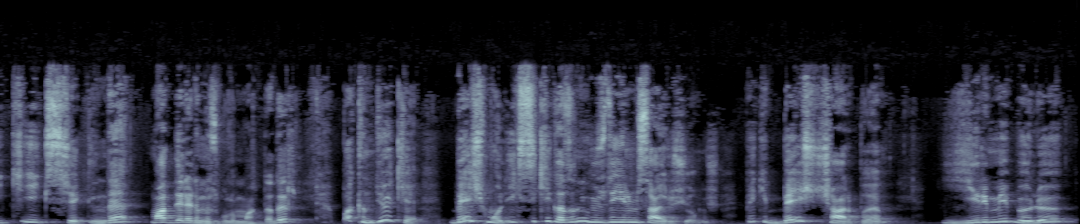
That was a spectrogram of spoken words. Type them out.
2x şeklinde maddelerimiz bulunmaktadır. Bakın diyor ki 5 mol x2 gazının %20'si ayrışıyormuş. Peki 5 çarpı 20 bölü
